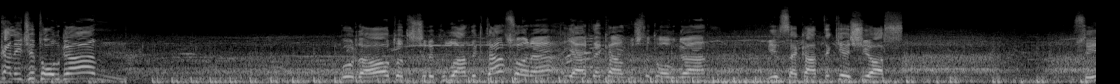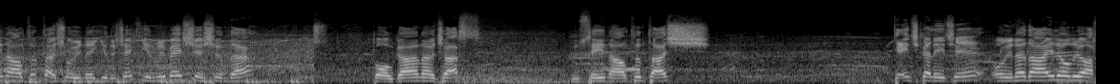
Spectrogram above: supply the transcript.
kaleci Tolgan. Burada out atışını kullandıktan sonra yerde kalmıştı Tolgan. Bir sakatlık yaşıyor. Hüseyin Altıntaş oyuna girecek. 25 yaşında. Tolga Anacar. Hüseyin Altıntaş. Genç kaleci oyuna dahil oluyor.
